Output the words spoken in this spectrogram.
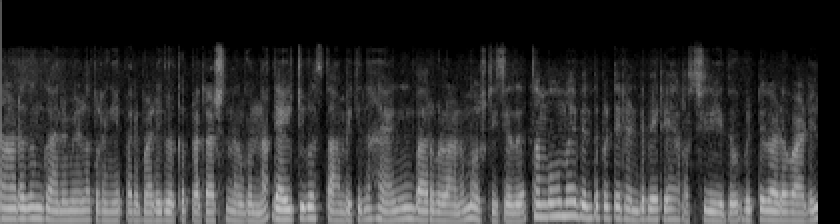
നാടകം ഗാനമേള തുടങ്ങിയ പരിപാടികൾക്ക് പ്രകാശം നൽകുന്ന ലൈറ്റുകൾ സ്ഥാപിക്കുന്ന ഹാങ്ങിംഗ് ബാറുകളാണ് മോഷ്ടിച്ചത്. സംഭവവുമായി ബന്ധപ്പെട്ട് രണ്ടുപേരെ അറസ്റ്റ് ചെയ്തു. വെട്ടുകാട് വാർഡിൽ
